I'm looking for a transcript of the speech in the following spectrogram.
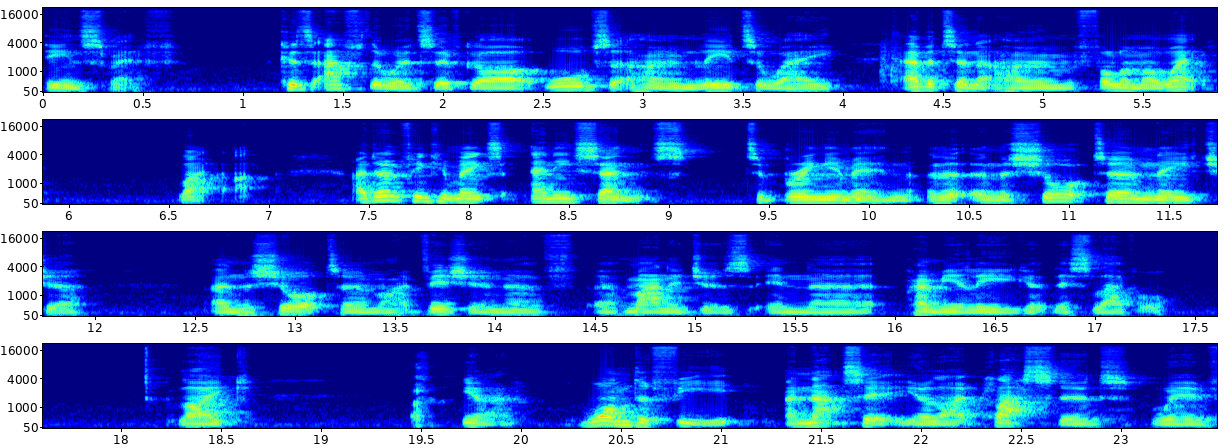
Dean Smith? Because afterwards they've got Wolves at home, Leeds away, Everton at home, Fulham away. Like, I don't think it makes any sense to bring him in and the short term nature and the short term like vision of, of managers in the Premier League at this level. Like, you know, one defeat and that's it. You're like plastered with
